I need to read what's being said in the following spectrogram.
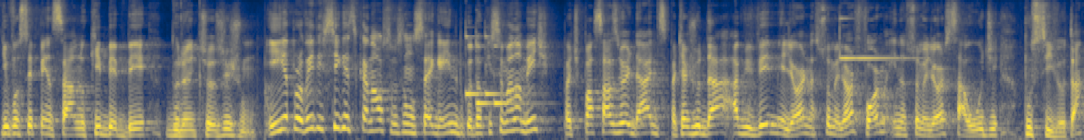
de você pensar no que beber durante o seu jejum. E aproveita e siga esse canal se você não segue ainda, porque eu tô aqui semanalmente para te passar as verdades, para te ajudar a viver melhor na sua melhor forma e na sua melhor saúde possível, tá?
